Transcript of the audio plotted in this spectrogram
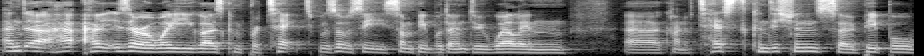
And uh, how, how, is there a way you guys can protect? Because obviously some people don't do well in uh, kind of test conditions. So people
